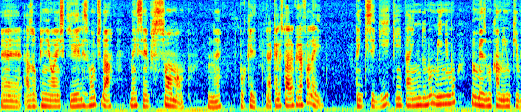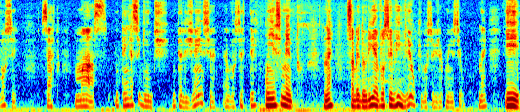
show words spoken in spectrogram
é, as opiniões que eles vão te dar nem sempre somam, né? Porque é aquela história que eu já falei, tem que seguir quem está indo no mínimo no mesmo caminho que você certo? Mas entende o seguinte: inteligência é você ter conhecimento, né? Sabedoria é você viver o que você já conheceu, né? E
